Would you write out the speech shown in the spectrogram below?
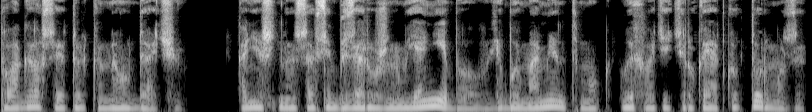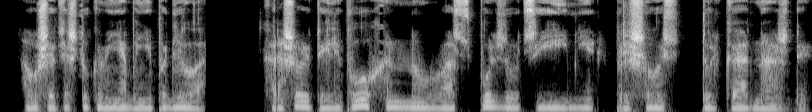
полагался я только на удачу. Конечно, совсем безоружным я не был. В любой момент мог выхватить рукоятку тормоза, а уж эта штука меня бы не подвела. Хорошо это или плохо, но воспользоваться ей мне пришлось только однажды.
